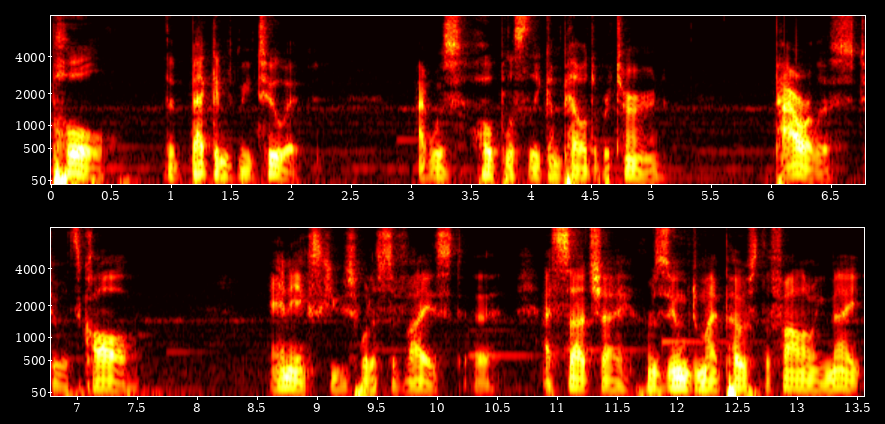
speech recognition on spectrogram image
pull that beckoned me to it. I was hopelessly compelled to return, powerless to its call. Any excuse would have sufficed. Uh, as such, I resumed my post the following night.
